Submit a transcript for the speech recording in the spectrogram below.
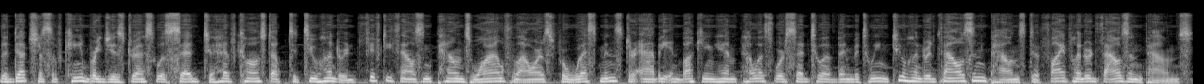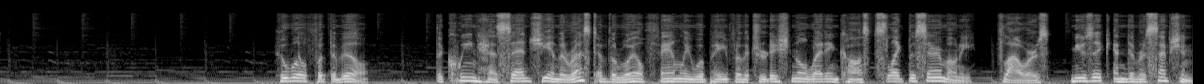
the Duchess of Cambridge's dress was said to have cost up to £250,000 while flowers for Westminster Abbey and Buckingham Palace were said to have been between £200,000 to £500,000. Who will foot the bill? The Queen has said she and the rest of the royal family will pay for the traditional wedding costs like the ceremony, flowers, music and the reception,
